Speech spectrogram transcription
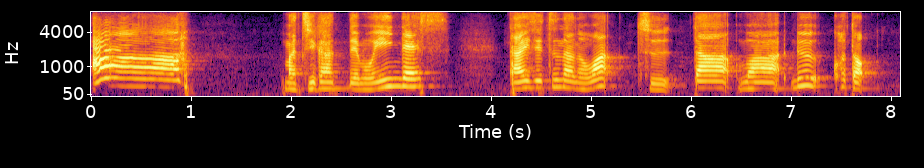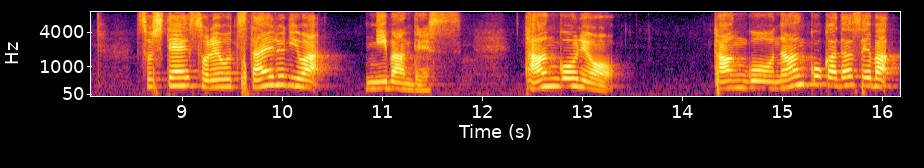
あー間違ってもいいんです。大切なのは伝わること。そしてそれを伝えるには2番です。単語量。単語を何個か出せば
